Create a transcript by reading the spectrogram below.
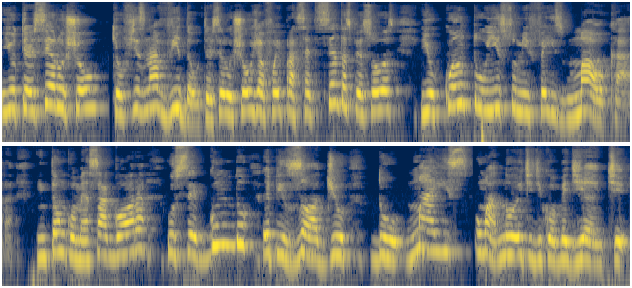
e o terceiro show que eu fiz na vida. O terceiro show já foi para 700 pessoas e o quanto isso me fez mal, cara. Então começa agora o segundo episódio do Mais uma Noite de Comediante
